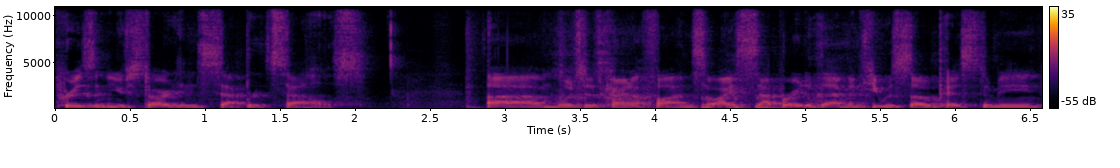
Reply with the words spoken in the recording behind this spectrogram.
prison you start in separate cells. Um, which is kind of fun. So I separated them, and he was so pissed at me,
